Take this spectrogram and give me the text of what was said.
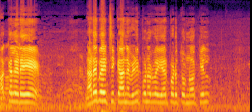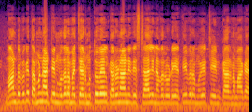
மக்களிடையே நடைபயிற்சிக்கான விழிப்புணர்வை ஏற்படுத்தும் நோக்கில் மாண்புமிகு தமிழ்நாட்டின் முதலமைச்சர் முத்துவேல் கருணாநிதி ஸ்டாலின் அவர்களுடைய தீவிர முயற்சியின் காரணமாக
